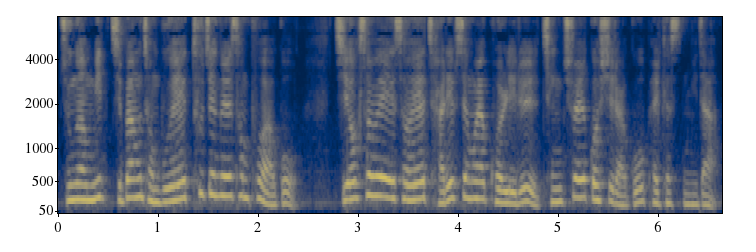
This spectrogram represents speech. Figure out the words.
중앙 및 지방 정부의 투쟁을 선포하고 지역사회에서의 자립생활 권리를 쟁취할 것이라고 밝혔습니다.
